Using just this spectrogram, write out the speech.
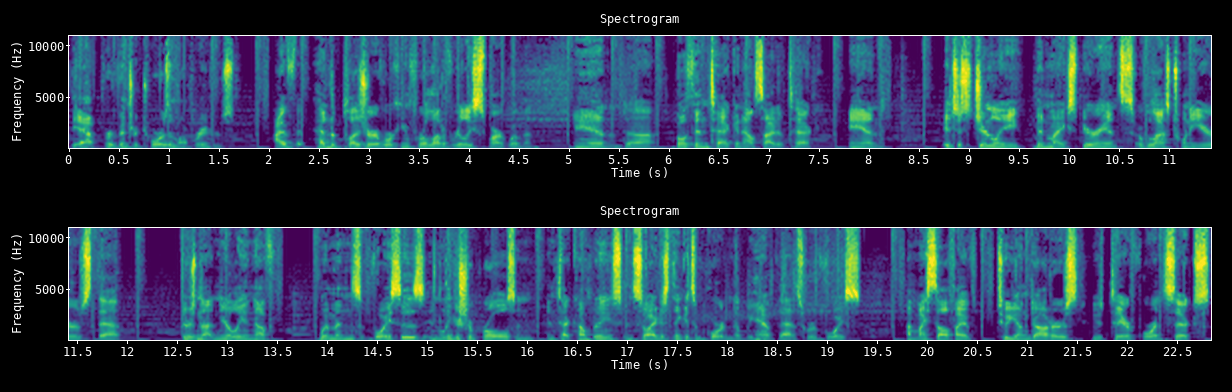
the app for venture tourism operators. I've had the pleasure of working for a lot of really smart women, and uh, both in tech and outside of tech. And it's just generally been my experience over the last 20 years that there's not nearly enough women's voices in leadership roles in, in tech companies. And so I just think it's important that we have that sort of voice. Uh, myself, I have two young daughters who today are four and six.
